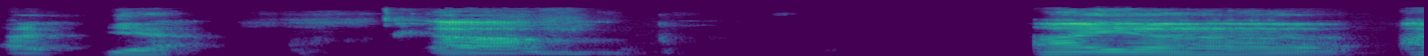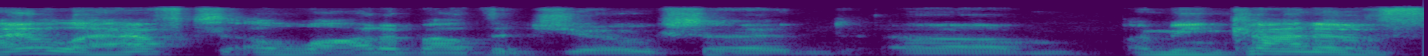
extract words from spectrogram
what uh, yeah. Um, I uh I laughed a lot about the jokes and um I mean kind of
